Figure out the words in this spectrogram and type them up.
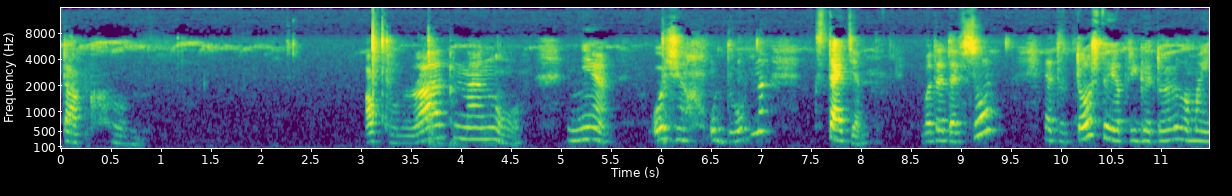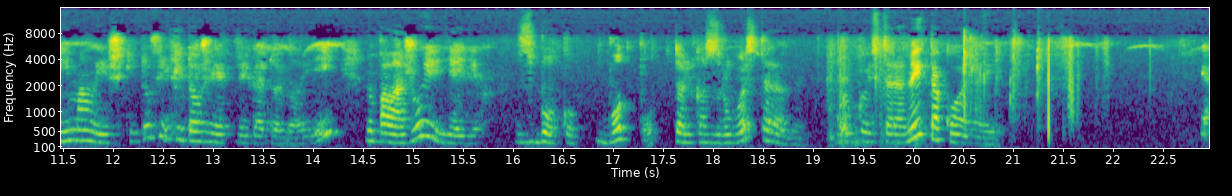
так эм, аккуратно, ну, не очень удобно. Кстати, вот это все, это то, что я приготовила моей малышке. Туфельки тоже я приготовила ей, но положу я их сбоку, вот тут, только с другой стороны. С другой стороны такое же. Я,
